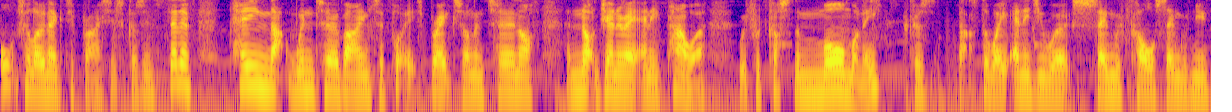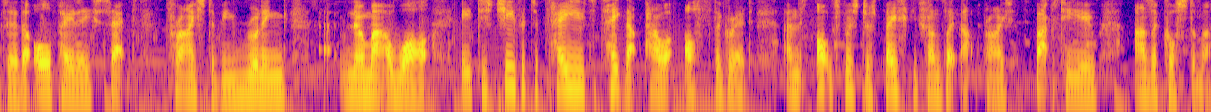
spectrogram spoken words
ultra low negative prices because instead of paying that wind turbine to put its brakes on and turn off and not generate any power, which would cost them more money because that's the way energy works. Same with coal, same with nuclear. They're all paid a set price to be running uh, no matter what. It is cheaper to pay you to take that power off the grid. And Octopus just basically translate that price back to you as a customer.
